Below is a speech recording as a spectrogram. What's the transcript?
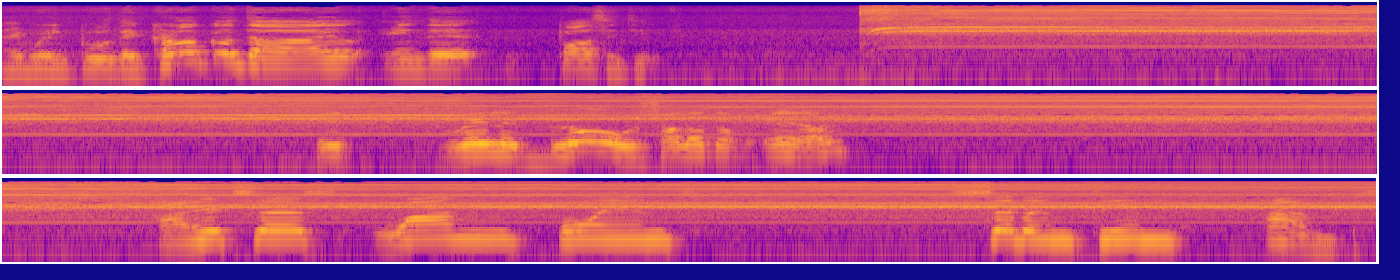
I will put the crocodile in the positive. It really blows a lot of air. And it says 1.17 amps.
